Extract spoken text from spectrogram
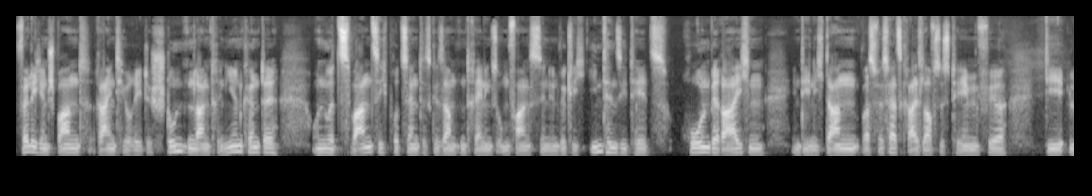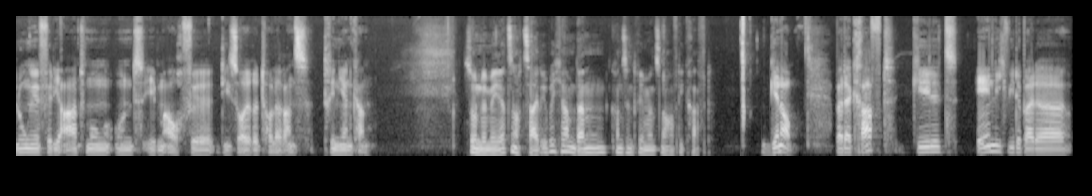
völlig entspannt, rein theoretisch stundenlang trainieren könnte. Und nur 20 Prozent des gesamten Trainingsumfangs sind in wirklich intensitätshohen Bereichen, in denen ich dann was fürs Herz-Kreislauf-System, für die Lunge, für die Atmung und eben auch für die Säuretoleranz trainieren kann. So, und wenn wir jetzt noch Zeit übrig haben, dann konzentrieren wir uns noch auf die Kraft. Genau. Bei der Kraft gilt ähnlich wie bei der,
